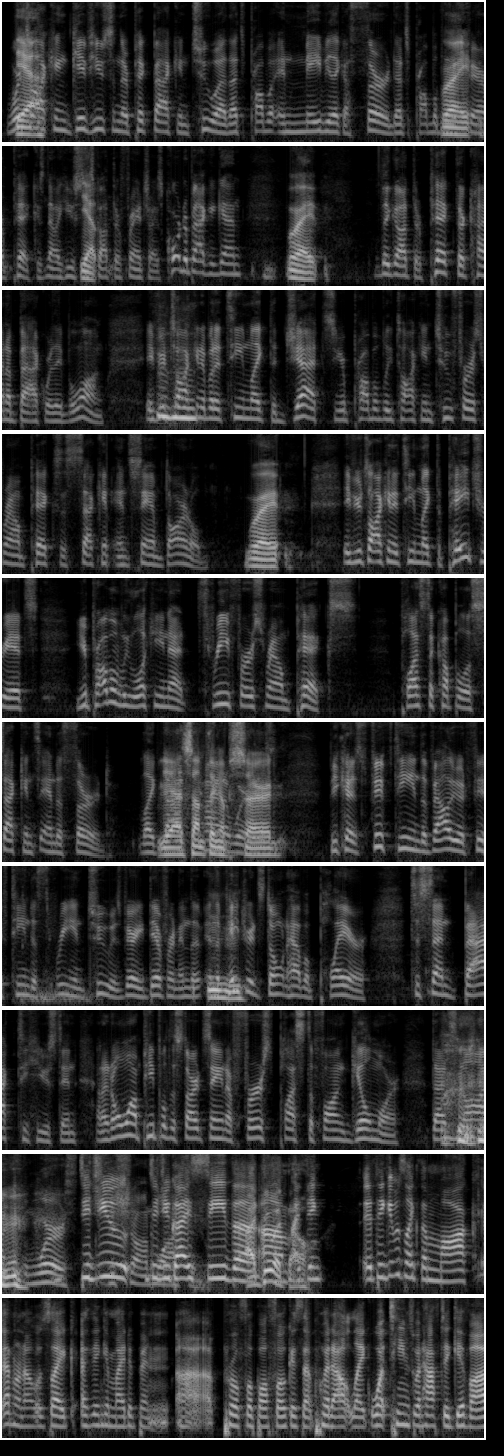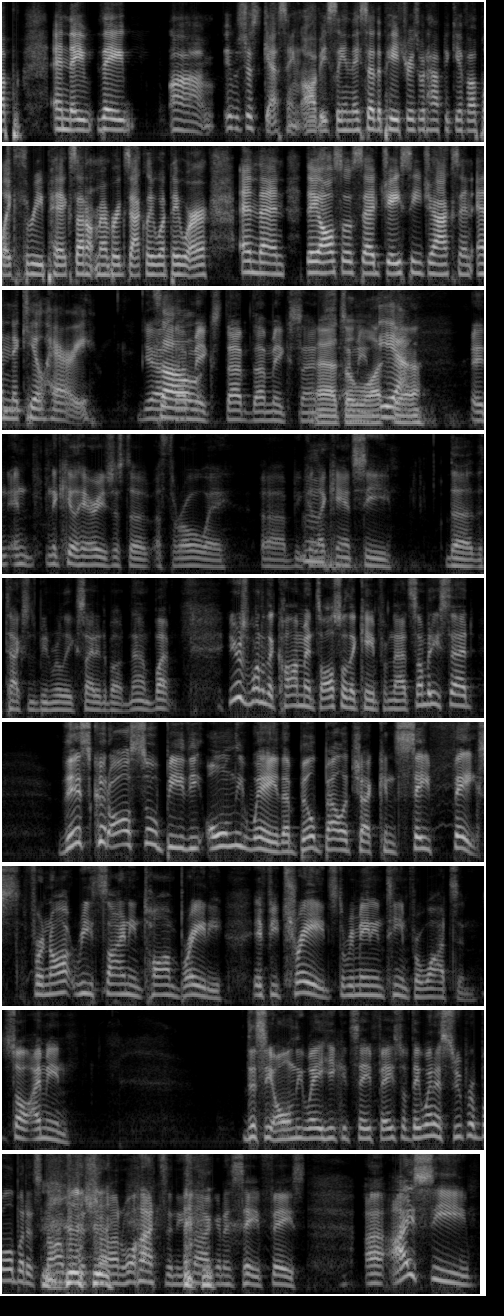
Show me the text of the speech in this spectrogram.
we're Yeah. talking give Houston their pick back in Tua. That's probably and maybe like a third. That's probably a fair pick because now Houston's Yep. got their franchise quarterback again. Right. They got their pick. They're kind of back where they belong. If you're mm-hmm. talking about a team like the Jets, you're probably talking two first round picks, a second, and Sam Darnold. Right. If you're talking a team like the Patriots, you're probably looking at three first round picks plus a couple of seconds and a third. Like Yeah, something absurd. Because 15, the value at 15 to 3 and 2 is very different and the and Mm-hmm. the Patriots don't have a player to send back to Houston and I don't want people to start saying a first plus Stephon Gilmore. That's not worth Did you Deshaun did you guys see the I do it, um I think I think it was like the mock, I don't know, it was like I think it might have been uh Pro Football Focus that put out like what teams would have to give up and they they um it was just guessing obviously and they said the Patriots would have to give up like three picks. I don't remember exactly what they were. And then they also said JC Jackson and N'Keal Harry. Yeah, So- that makes that that makes sense. That's a a lot. yeah. Yeah. and and N'Keal Harry is just a, a throwaway uh, because I can't see the the Texans being really excited about them. But here's one of the comments also that came from that. Somebody said this could also be the only way that Bill Belichick can save face for not re-signing Tom Brady if he trades the remaining team for Watson. So I mean. This is the only way he could save face. So if they win a Super Bowl, but it's not with Deshaun Watson, he's not going to save face. Uh, I see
